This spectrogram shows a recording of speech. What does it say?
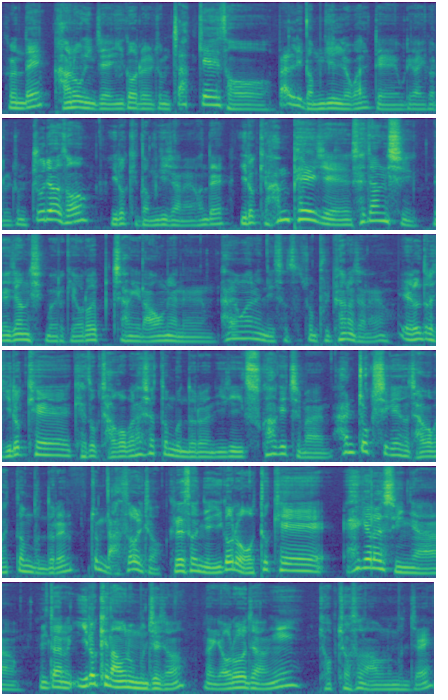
그런데 간혹 이제 이거를 좀 작게 해서 빨리 넘기려고 할 때 우리가 이거를 좀 줄여서 이렇게 넘기잖아요. 근데 이렇게 한 페이지에 세 장씩, 네 장씩 뭐 이렇게 여러 장이 나오면은 사용하는 데 있어서 좀 불편하잖아요. 예를 들어 이렇게 계속 작업을 하셨던 분들은 이게 익숙하겠지만 한쪽씩 해서 작업했던 분들은 좀 낯설죠. 그래서 이제 이거를 어떻게 해결할 수 있냐. 일단은 이렇게 나오는 문제죠. 그러니까 여러 장이 겹쳐서 나오는 문제.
